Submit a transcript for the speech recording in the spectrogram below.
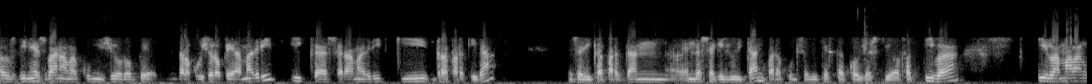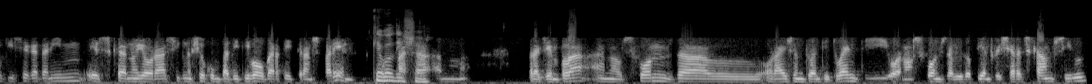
els diners van a la Comissió Europea, de la Comissió Europea a Madrid i que serà Madrid qui repartirà. És a dir, que per tant hem de seguir lluitant per aconseguir aquesta cogestió efectiva i la mala notícia que tenim és que no hi haurà assignació competitiva oberta i transparent. Què vol dir això? Amb, per exemple, en els fons del Horizon 2020 o en els fons de l'European Research Council,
